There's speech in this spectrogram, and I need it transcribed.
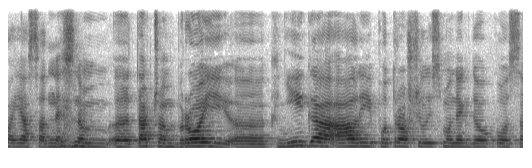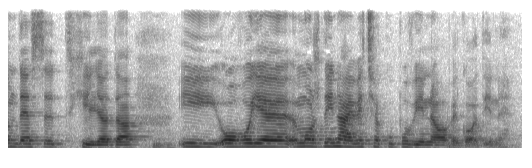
pa ja sad ne znam e, tačan broj e, knjiga, ali potrošili smo negde oko 80.000 i ovo je možda i najveća kupovina ove godine.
